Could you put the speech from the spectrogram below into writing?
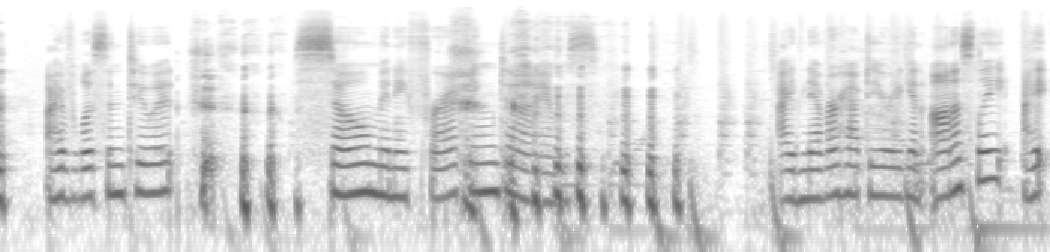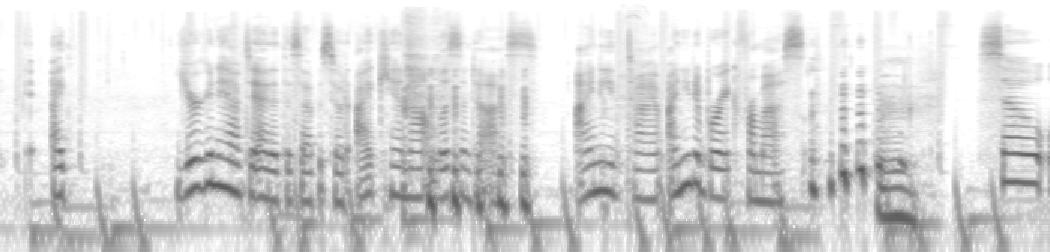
it. I've listened to it so many fracking times. I'd never have to hear it again. Honestly, I, I, You're going to have to edit this episode. I cannot listen to us. I need time. I need a break from us. Mm. So,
